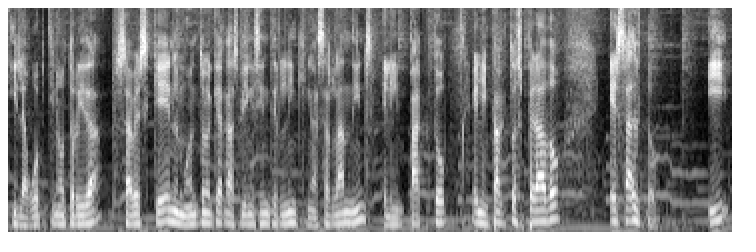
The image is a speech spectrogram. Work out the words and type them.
y la web tiene autoridad, sabes que en el momento en el que hagas bien ese interlinking a esas landings, el impacto, el impacto esperado es alto. Y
